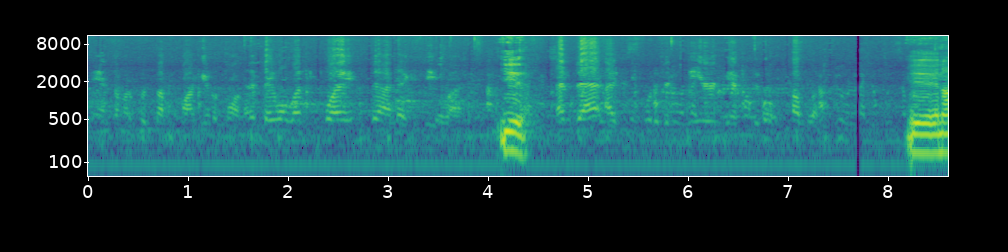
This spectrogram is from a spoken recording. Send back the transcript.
stance, I'm going to put something on my uniform. And if they won't let me play, then I make a deal out of it. Yeah. And that, I think, would have been him to the public. Yeah. And uh,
